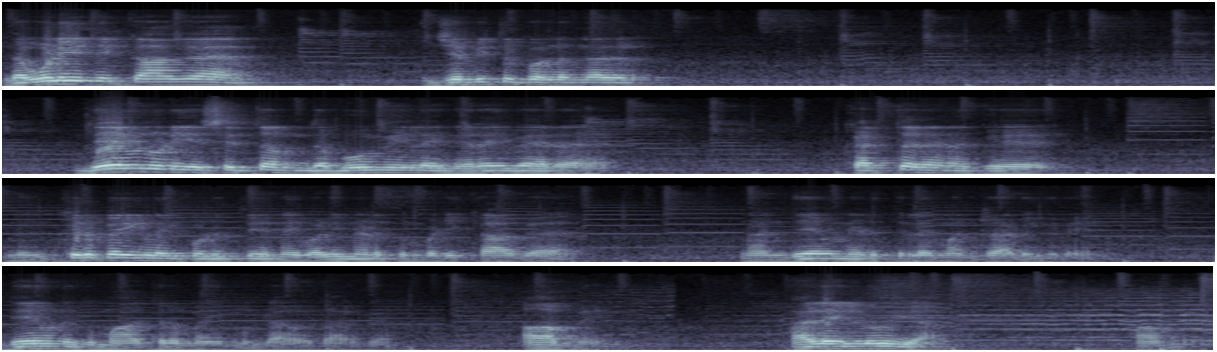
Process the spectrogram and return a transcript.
இந்த ஊழியத்திற்காக ஜெபித்துக் கொள்ளுங்கள். தேவனுடைய சித்தம் இந்த பூமியில் நிறைவேற. கர்த்தர் எனக்கு கிருபைகளை கொடுத்து என்னை வழிநடத்தும்படிக்காக நான் தேவனிடத்தில் மன்றாடுகிறேன். தேவனுக்கு மாத்திரமையும் உண்டாவதாக. ஆமென். லூயா ஆமேன்.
